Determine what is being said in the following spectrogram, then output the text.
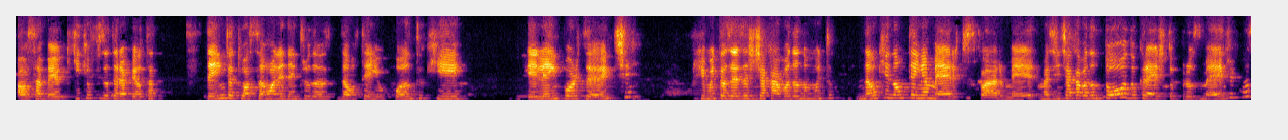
ao saber o que, que o fisioterapeuta tem de atuação ali dentro da, da UTI, o quanto que ele é importante, porque muitas vezes a gente acaba dando muito, não que não tenha méritos, claro, mas a gente acaba dando todo o crédito para os médicos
